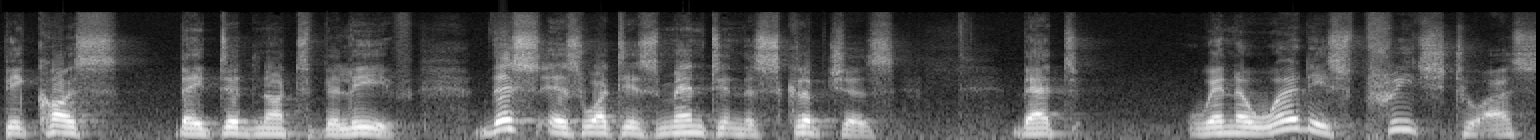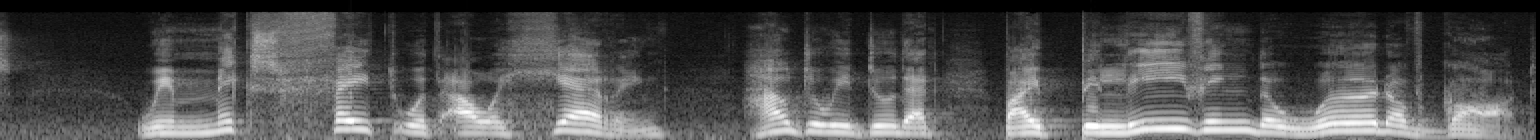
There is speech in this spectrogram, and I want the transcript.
because they did not believe. This is what is meant in the scriptures that when a word is preached to us, we mix faith with our hearing. How do we do that? By believing the word of God.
